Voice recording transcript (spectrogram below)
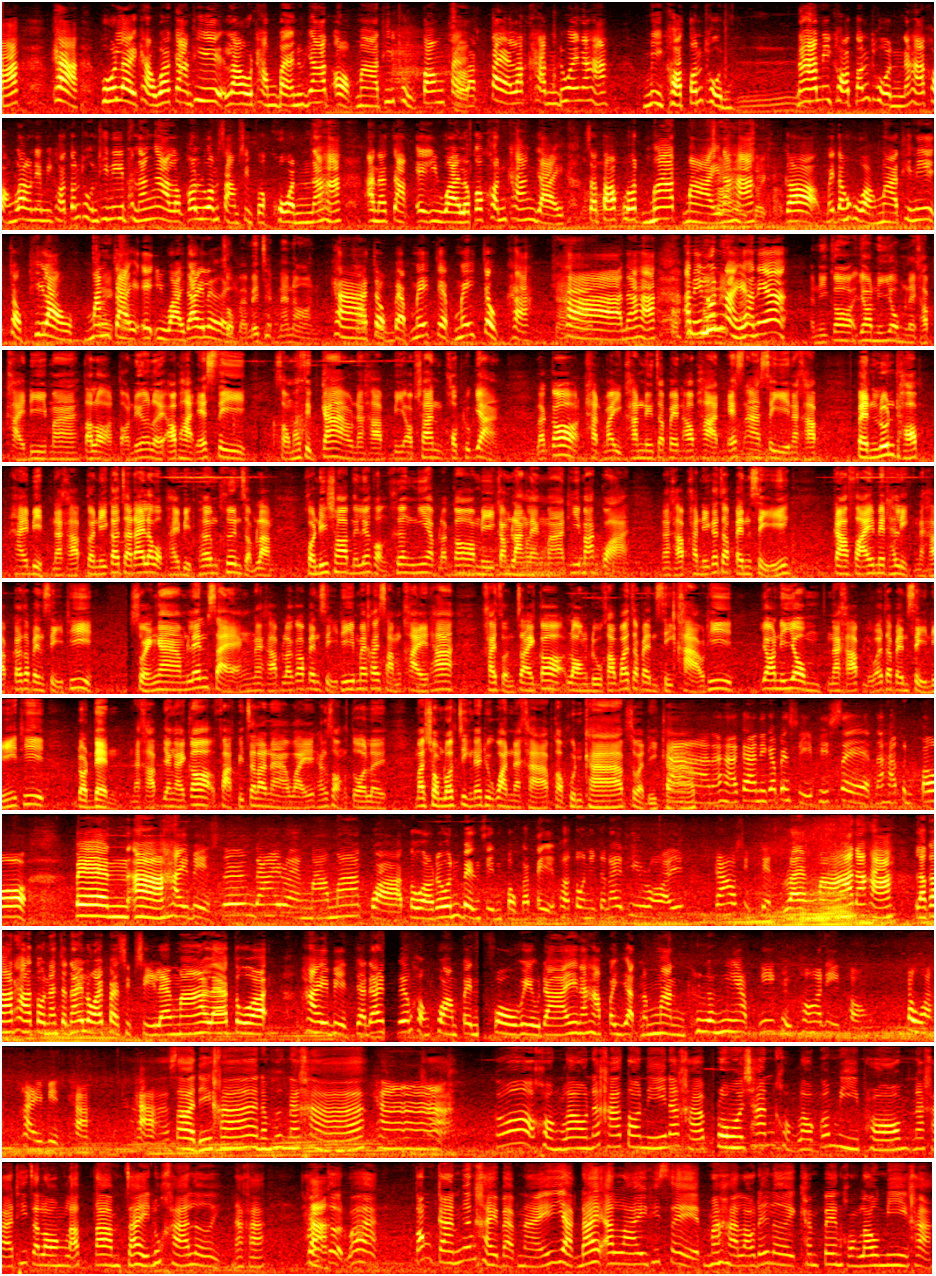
ค่ะพูดเลยค่ะว่าการที่เราทำใบอนุญาตออกมาที่ถูกต้องแต่ละแต่ละคันด้วยนะคะ มีคอต้นทุน นะคะมีคอร์สต้นทุนนะคะของเราเนี่ยมีคอร์สต้นทุนที่นี่พนักงานเราก็ร่วม 30 กว่าคนนะคะอาณาจักร AEY แล้วก็ค่อนข้างใหญ่ สต็อกรถมากมายนะคะ ใช่ครับ ก็ไม่ต้องห่วงมาที่นี่จบที่เรามั่นใจใช่ครับ AEY ได้เลย จบแบบไม่เจ็บแน่นอนค่ะ รับจบแบบไม่เจ็บไม่จุกค่ะ ครับค่ะนะคะ ขอบคุณ อันนี้รุ่นไหนคะเนี่ย อันนี้ก็ยอดนิยมเลยครับ ขายดีมาตลอดต่อเนื่องเลยเอาผ่าน SC 2019 นะครับ มีออปชั่นครบทุกอย่าง แล้วก็ถัดมาอีกคันหนึงจะเป็นเอาผ่าน SRC นะครับ เป็นรุ่นท็อปไฮบริดนะครับตัวนี้ก็จะได้ระบบไฮบริดเพิ่มขึ้นสำหรับคนที่ชอบในเรื่องของเครื่องเงียบ แล้วก็มีกำลังแรงม้าที่มากกว่านะครับคันนี้ก็จะเป็นสีกราไฟต์เมทัลลิกนะครับก็จะเป็นสีที่สวยงามเล่นแสงนะครับแล้วก็เป็นสีที่ไม่ค่อยซ้ำใคร ถ้าใครสนใจก็ลองดูครับว่าจะเป็นสีขาวที่ยอดนิยมนะครับหรือว่าจะเป็นสีนี้ที่โดดเด่นนะครับยังไงก็ฝากพิจารณาไว้ทั้ง 2 ตัวเลย มาชมรถจริงได้ทุกวันนะครับ ขอบคุณครับ สวัสดีครับนะคะการนี้ก็เป็นสีพิเศษนะคะคุณโป้ เป็นอ่าไฮบริดซึ่งได้แรงม้ามากกว่าตัวรุ่นเบนซินปกติ เพราะตัวนี้จะได้ที่197 แรงม้านะคะ แล้วก็ถ้าตัวนั้นจะได้ 184 แรงม้า และตัวไฮบริดจะได้เรื่องของความเป็น4 wheel drive นะคะ ประหยัดน้ำมันเครื่องเงียบนี่คือข้อดีของตัวไฮบริดค่ะ ค่ะ สวัสดีค่ะ น้ำพึ่งนะคะ ค่ะ ก็ของเรานะคะตอนนี้นะคะโปรโมชั่นของเราก็มีพร้อมนะคะ ที่จะรองรับตามใจลูกค้าเลยนะคะ ถ้าค่ะเกิดว่าต้องการเงื่อนไขแบบไหนอยากได้อะไรพิเศษมาหาเราได้เลยแคมเปญของเรามีค่ะ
